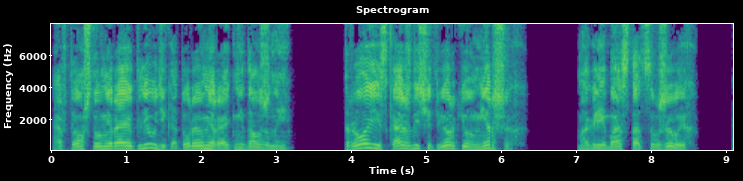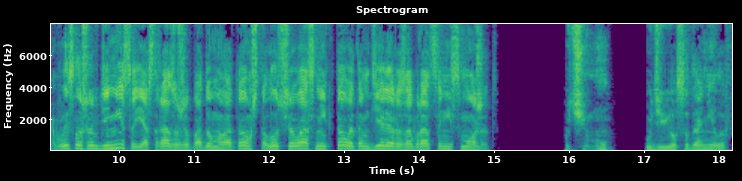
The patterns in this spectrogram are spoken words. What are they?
а в том, что умирают люди, которые умирать не должны. Трое из каждой четверки умерших могли бы остаться в живых. Выслушав Дениса, я сразу же подумал о том, что лучше вас никто в этом деле разобраться не сможет. «Почему?» — удивился Данилов.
